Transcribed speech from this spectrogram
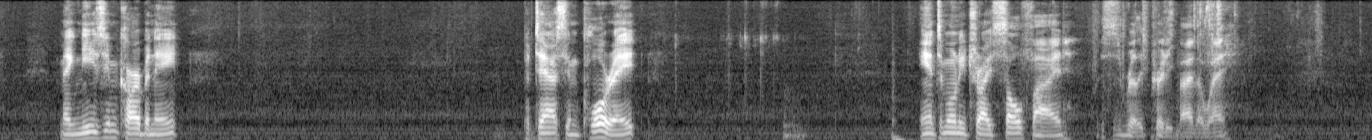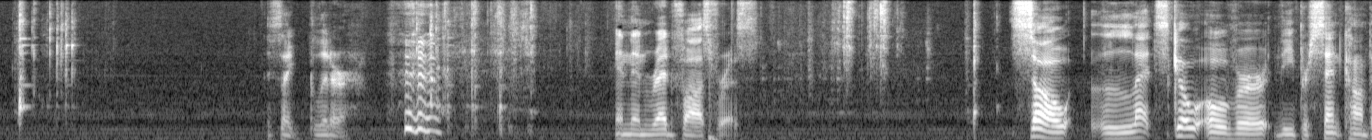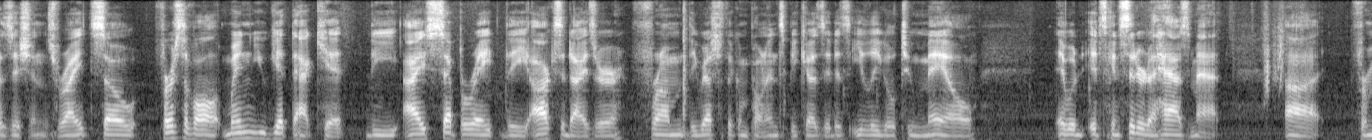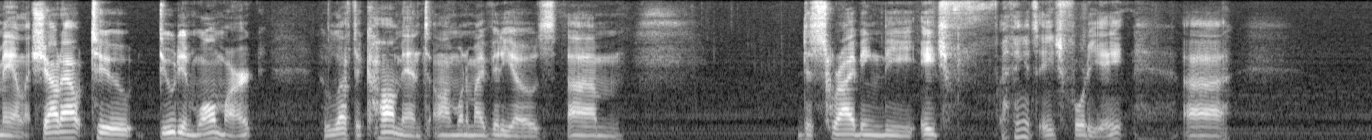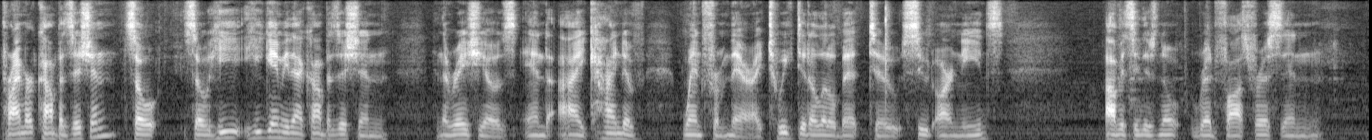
magnesium carbonate, potassium chlorate, antimony trisulfide. This is really pretty, by the way. It's like glitter. and then red phosphorus. So let's go over the percent compositions, right? So first of all, when you get that kit, the I separate the oxidizer from the rest of the components because it is illegal to mail. It would it's considered a hazmat uh, for mailing. Shout out to dude in Walmart who left a comment on one of my videos um, describing the H I think it's H48 uh, primer composition. So so he he gave me that composition and the ratios, and I kind of went from there. I tweaked it a little bit to suit our needs. Obviously, there's no red phosphorus in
